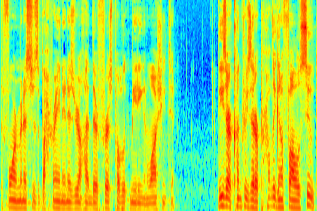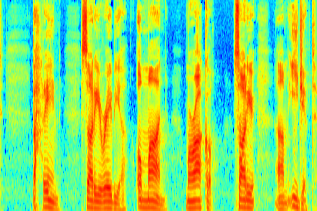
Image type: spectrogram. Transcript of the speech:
the foreign ministers of Bahrain and Israel had their first public meeting in Washington. These are countries that are probably going to follow suit Bahrain, Saudi Arabia, Oman, Morocco, Saudi, um, Egypt.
